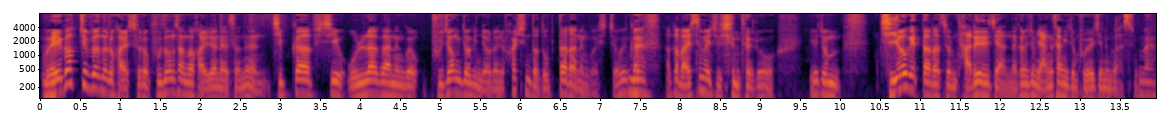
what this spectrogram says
외곽 주변으로 갈수록 부동산과 관련해서는 집값이 올라가는 거 부정적인 여론이 훨씬 더 높다라는 것이죠. 그러니까 네. 아까 말씀해 주신 대로 이게 좀 지역에 따라 좀 다르지 않나 그런 좀 양상이 좀 보여지는 것 같습니다. 네.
